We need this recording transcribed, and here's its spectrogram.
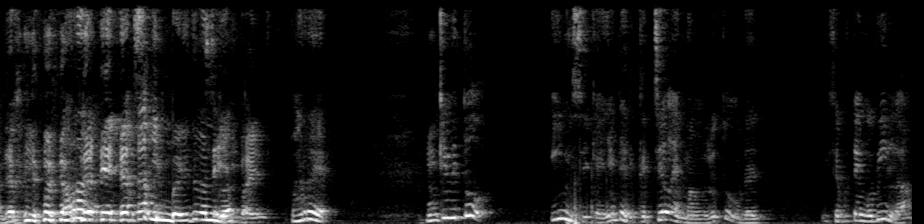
benar benar benar parah seimba itu kan Seimba itu. parah ya? Mungkin itu ini sih kayaknya dari kecil emang lu tuh udah seperti yang gue bilang.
